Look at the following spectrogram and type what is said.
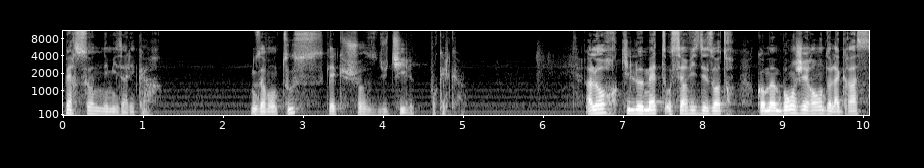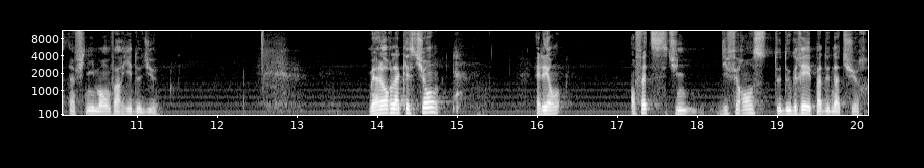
Personne n'est mis à l'écart. Nous avons tous quelque chose d'utile pour quelqu'un. Alors qu'ils le mettent au service des autres comme un bon gérant de la grâce infiniment variée de Dieu. Mais alors la question, elle est en, en fait, c'est une différence de degré et pas de nature.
